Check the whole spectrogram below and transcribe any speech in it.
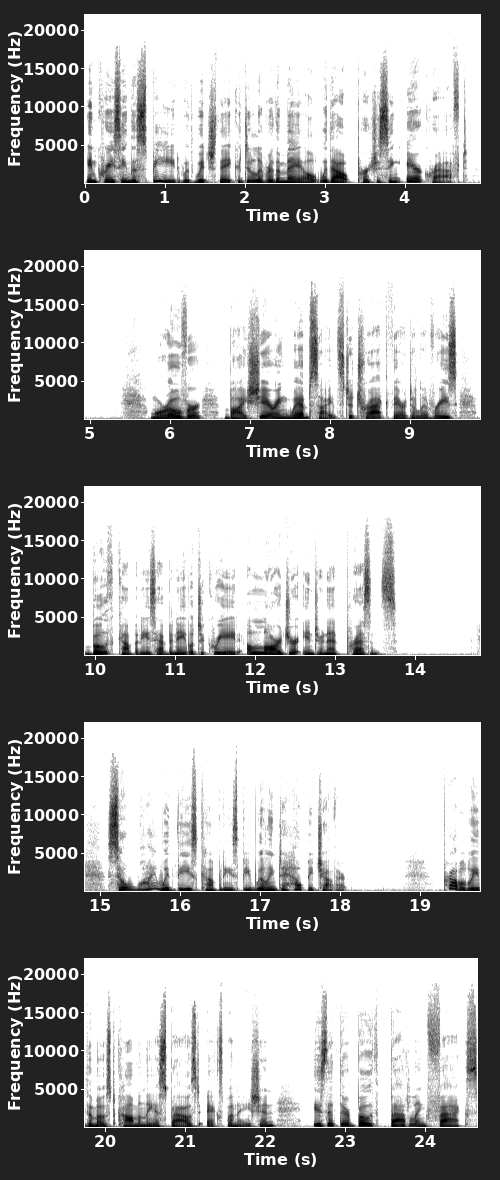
increasing the speed with which they could deliver the mail without purchasing aircraft. Moreover, by sharing websites to track their deliveries, both companies have been able to create a larger Internet presence. So, why would these companies be willing to help each other? Probably the most commonly espoused explanation is that they're both battling fax,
